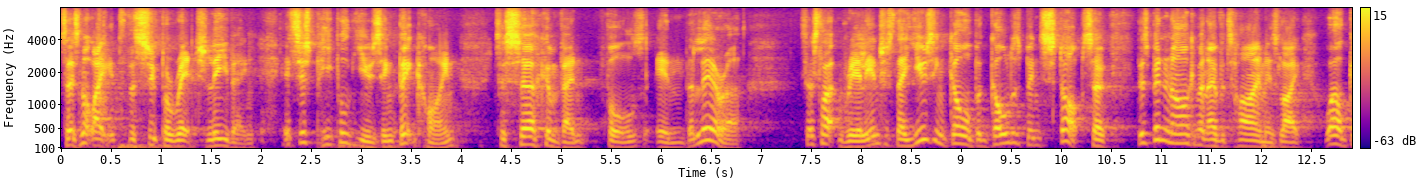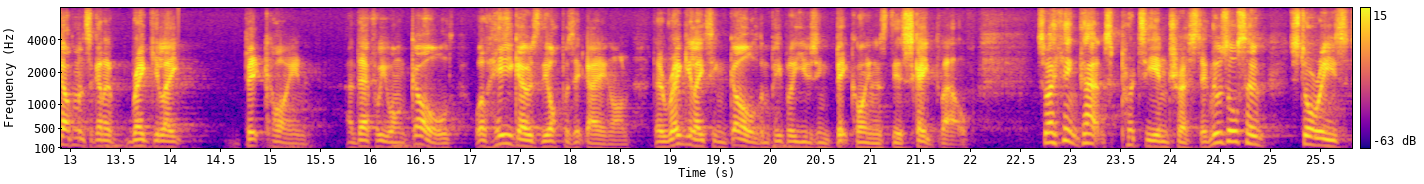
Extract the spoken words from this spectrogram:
So it's not like it's the super rich leaving, it's just people using Bitcoin to circumvent falls in the lira. So it's like really interesting. They're using gold, but gold has been stopped. So there's been an argument over time is like, well, governments are going to regulate Bitcoin and therefore you want gold. Well, here goes the opposite going on. They're regulating gold and people are using Bitcoin as the escape valve. So I think that's pretty interesting. There was also stories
